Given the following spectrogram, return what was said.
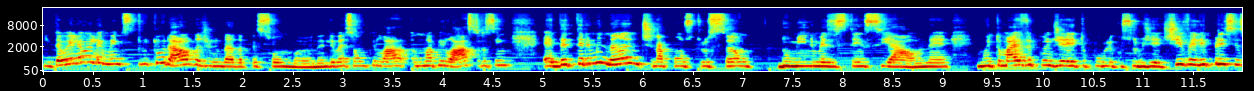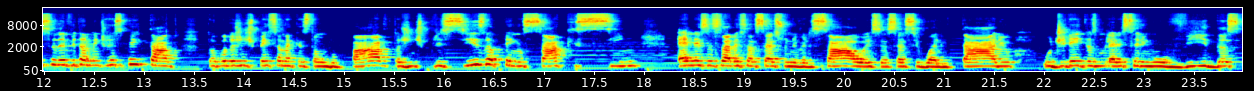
Então ele é um elemento estrutural da dignidade da pessoa humana. Ele vai ser um pilar, uma pilastra assim é determinante na construção do mínimo existencial, né? Muito mais do que um direito público subjetivo, ele precisa ser devidamente respeitado. Então, quando a gente pensa na questão do parto, a gente precisa pensar que sim, é necessário esse acesso universal, esse acesso igualitário, o direito das mulheres serem ouvidas,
